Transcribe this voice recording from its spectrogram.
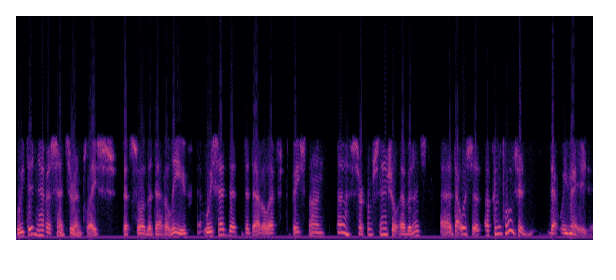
we didn't have a sensor in place that saw the data leave. We said that the data left based on uh, circumstantial evidence. Uh, that was a, a, conclusion that we made.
